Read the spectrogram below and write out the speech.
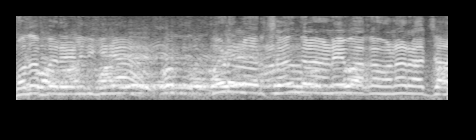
முத பேர் எழுதிக்கிறியா கூடலூர் சுதந்திர நினைவாக வனராஜா.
